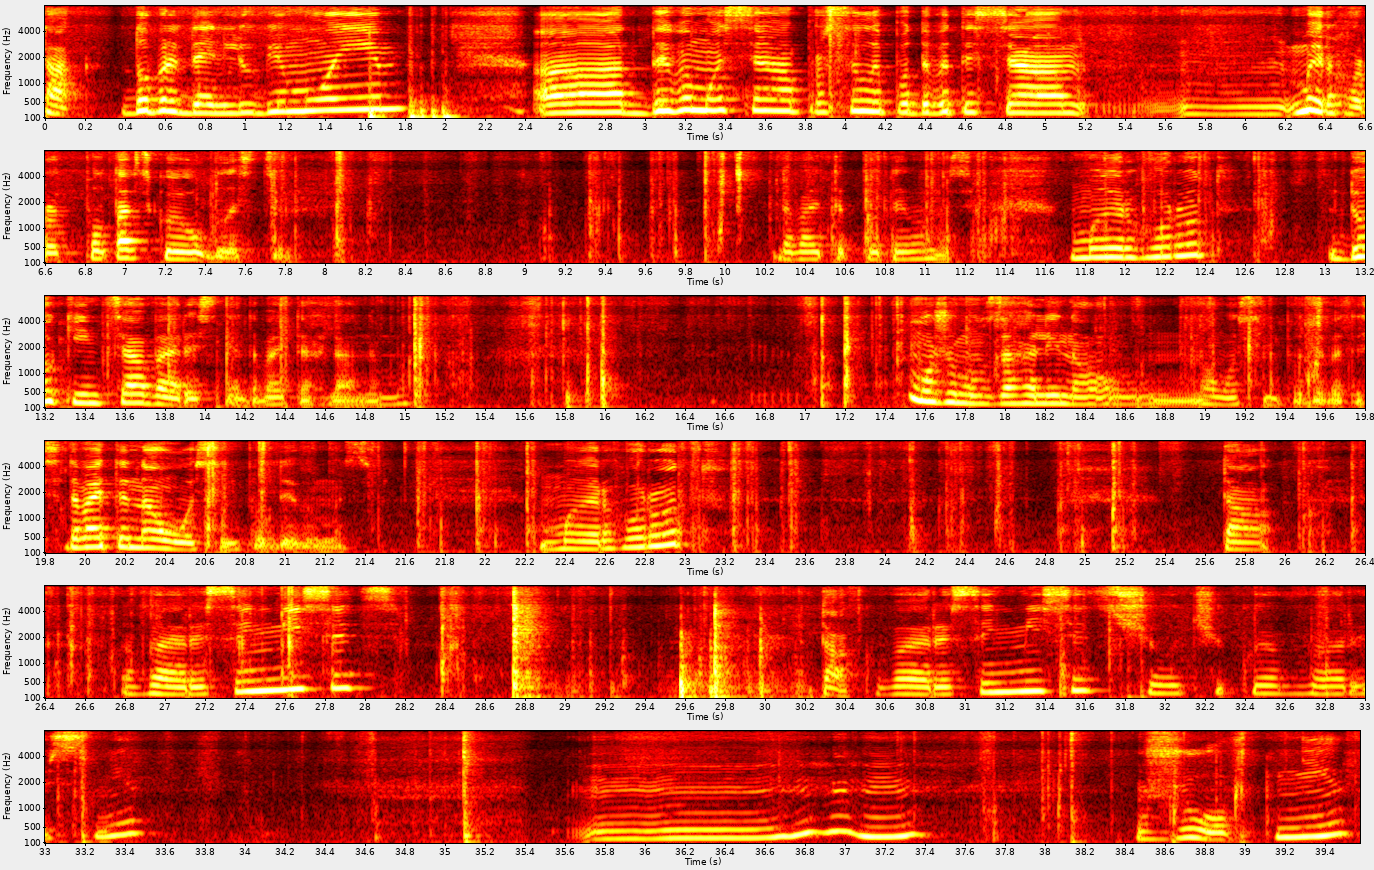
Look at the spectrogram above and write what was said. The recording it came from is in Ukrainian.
Так, добрий день, любі мої. Дивимося, просили подивитися Миргород Полтавської області. Давайте подивимося. Миргород до кінця вересня. Давайте глянемо. Можемо взагалі на, на осінь подивитися. Давайте на осінь подивимось. Миргород. Так, вересень місяць. Так, вересень місяць. Що очікує в вересні? Жовтні.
